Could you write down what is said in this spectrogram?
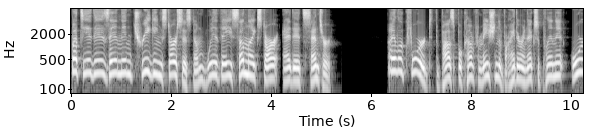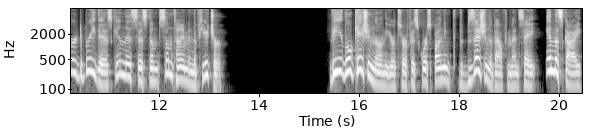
but it is an intriguing star system with a sun like star at its center. I look forward to the possible confirmation of either an exoplanet or debris disk in this system sometime in the future. The location on the Earth's surface corresponding to the position of Alpha Mensae in the sky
